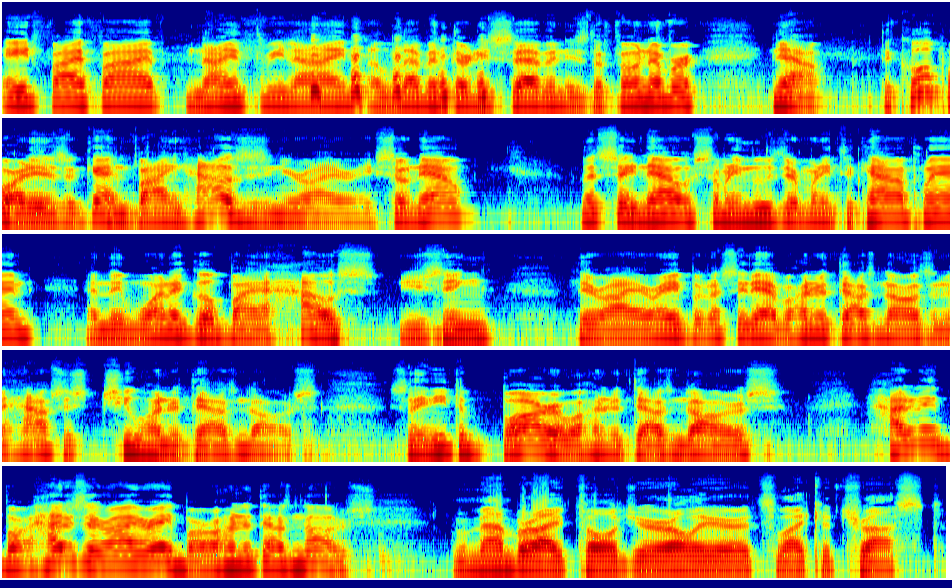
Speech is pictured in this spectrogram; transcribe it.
855-939-1137 is the phone number. Now, the cool part is, again, buying houses in your IRA. So now, let's say now somebody moves their money to Camaplan and they want to go buy a house using their IRA, but let's say they have hundred thousand dollars and the house is two hundred thousand dollars. So they need to borrow hundred thousand dollars. How do they? How does their IRA borrow hundred thousand dollars? Remember, I told you earlier, it's like a trust.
